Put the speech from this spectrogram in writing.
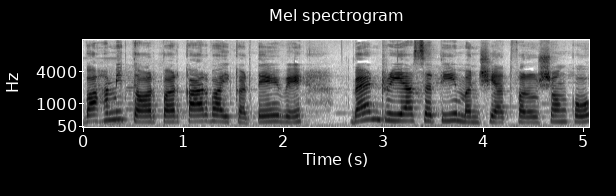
बाहमी तौर पर कार्रवाई करते हुए बैंड रियासती मंशियात फरोशों को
